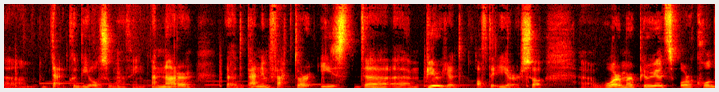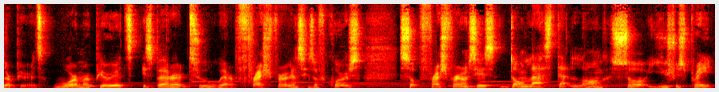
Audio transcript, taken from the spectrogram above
um, that could be also one thing. Another uh, depending factor is the um, period of the year. So. Uh, warmer periods or colder periods. Warmer periods is better to wear fresh fragrances, of course, so fresh fragrances don't last that long, so you should spray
